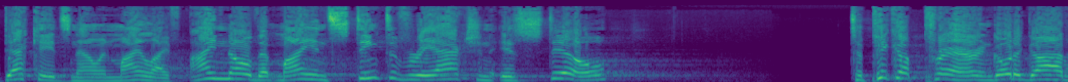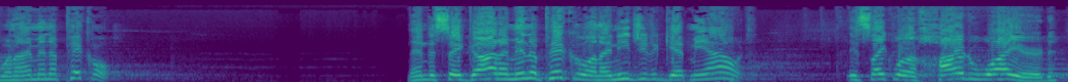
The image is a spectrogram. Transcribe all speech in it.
decades now in my life, I know that my instinctive reaction is still to pick up prayer and go to God when I'm in a pickle. And to say, God, I'm in a pickle and I need you to get me out. It's like we're hardwired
